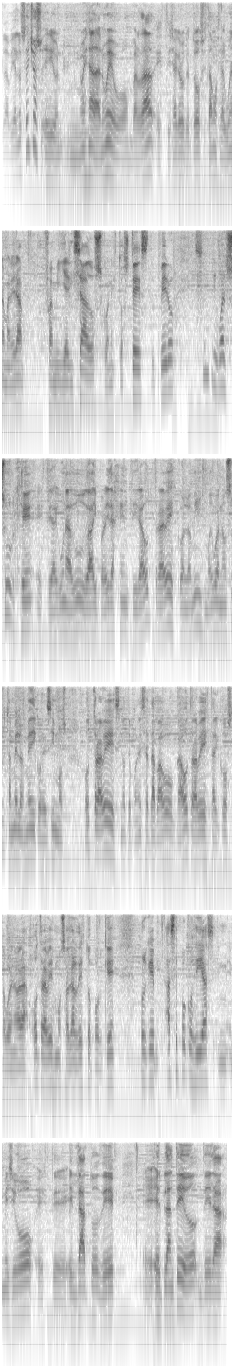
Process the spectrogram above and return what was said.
Claudia, los hechos eh, no es nada nuevo, ¿verdad? Este, ya creo que todos estamos de alguna manera familiarizados con estos test, pero siempre igual surge este, alguna duda y por ahí la gente irá otra vez con lo mismo. Y bueno, nosotros también los médicos decimos, otra vez no te pones a tapaboca, otra vez tal cosa. Bueno, ahora otra vez vamos a hablar de esto, ¿por qué? Porque hace pocos días me llegó este, el dato de eh, el planteo de la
